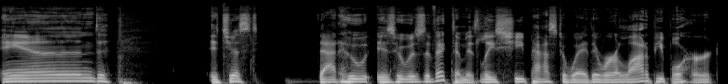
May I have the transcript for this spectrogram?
and it just that who is who was the victim. At least she passed away. There were a lot of people hurt.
